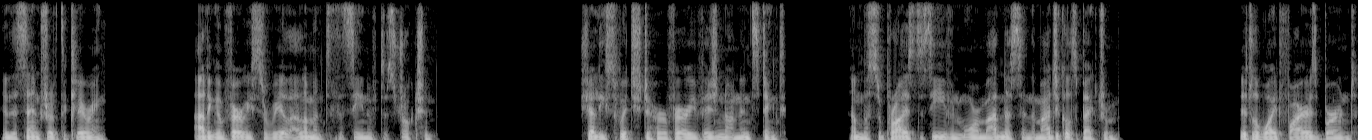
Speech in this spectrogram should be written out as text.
in the centre of the clearing, adding a very surreal element to the scene of destruction. Shelley switched to her fairy vision on instinct, and was surprised to see even more madness in the magical spectrum Little white fires burned,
